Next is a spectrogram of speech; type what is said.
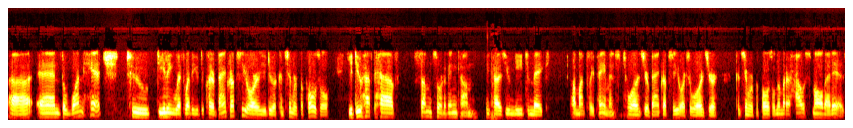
Uh, and the one hitch to dealing with whether you declare bankruptcy or you do a consumer proposal, you do have to have some sort of income because you need to make a monthly payment towards your bankruptcy or towards your consumer proposal, no matter how small that is,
